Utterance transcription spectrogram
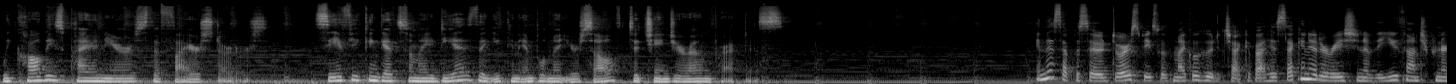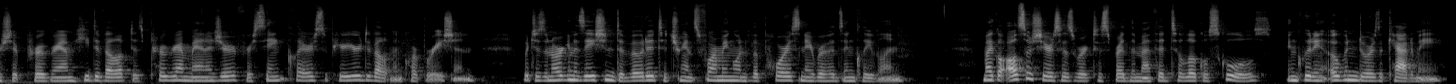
We call these pioneers the fire starters. See if you can get some ideas that you can implement yourself to change your own practice. In this episode, Doris speaks with Michael Hudecek about his second iteration of the Youth Entrepreneurship Program he developed as program manager for St. Clair Superior Development Corporation, which is an organization devoted to transforming one of the poorest neighborhoods in Cleveland. Michael also shares his work to spread the method to local schools, including Open Doors Academy,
